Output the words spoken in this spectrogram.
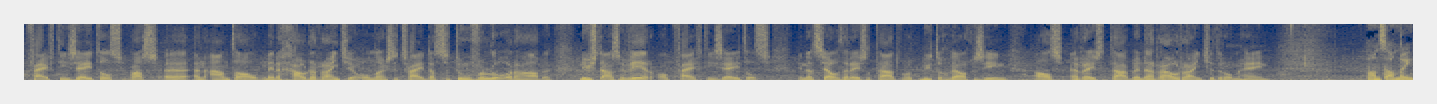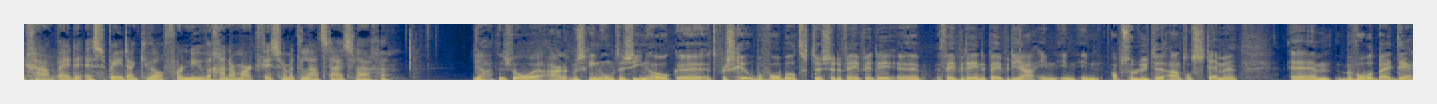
15 zetels was uh, een aantal met een gouden randje. Ondanks het feit dat ze toen verloren hadden. Nu staan ze weer op 15 zetels. En datzelfde resultaat wordt nu toch wel gezien als een resultaat met een rouwrandje eromheen. Hans Andringa bij de SP, dankjewel voor nu. We gaan naar Mark Visser met de laatste uitslagen. Ja, het is wel uh, aardig misschien om te zien ook uh, het verschil bijvoorbeeld tussen de VVD, uh, VVD en de PvdA in, in, in absolute aantal stemmen. Um, bijvoorbeeld bij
